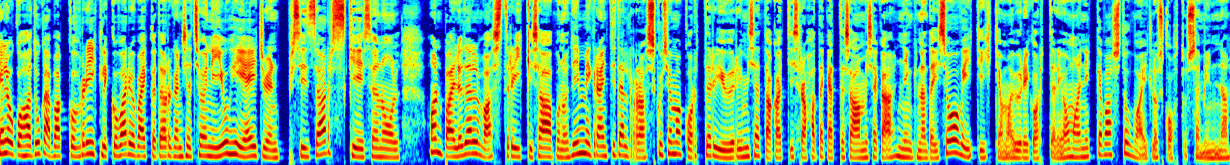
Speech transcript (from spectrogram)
Elukoha tuge pakkuv riikliku varjupaikade organisatsiooni juhi Adrian Psisarski sõnul on paljudel vast riiki saabunud immigrantidel raskusi oma korteri üürimise tagatisrahade kättesaamisega ning nad ei soovi tihti oma üürikorteri omanike vastu vaidluskohtusse minna.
